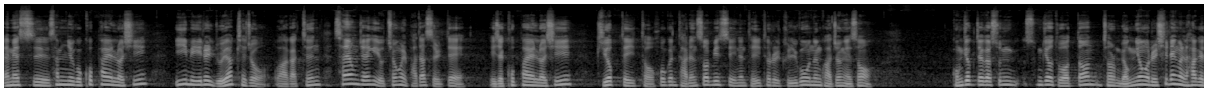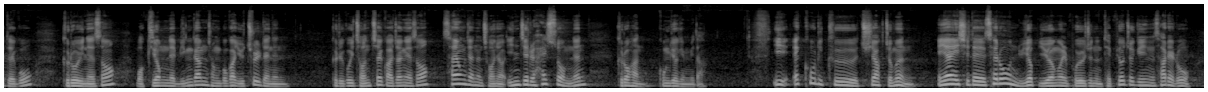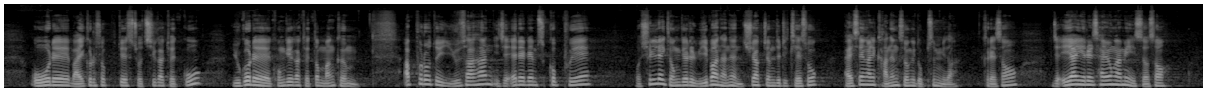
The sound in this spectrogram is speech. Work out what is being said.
MS365 코파일럿이 이 메일을 요약해줘와 같은 사용자에게 요청을 받았을 때 이제 코파일럿이 기업 데이터 혹은 다른 서비스에 있는 데이터를 긁어오는 과정에서 공격자가 숨, 숨겨두었던 저런 명령어를 실행을 하게 되고 그로 인해서 뭐 기업 내 민감 정보가 유출되는 그리고 이 전체 과정에서 사용자는 전혀 인지를 할 수 없는 그러한 공격입니다. 이 에코리크 취약점은 AI 시대의 새로운 위협 유형을 보여주는 대표적인 사례로 5월에 마이크로소프트에서 조치가 됐고 6월에 공개가 됐던 만큼 앞으로도 이 유사한 이제 LLM 스코프의 뭐 신뢰 경계를 위반하는 취약점들이 계속 발생할 가능성이 높습니다. 그래서 이제 AI를 사용함에 있어서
